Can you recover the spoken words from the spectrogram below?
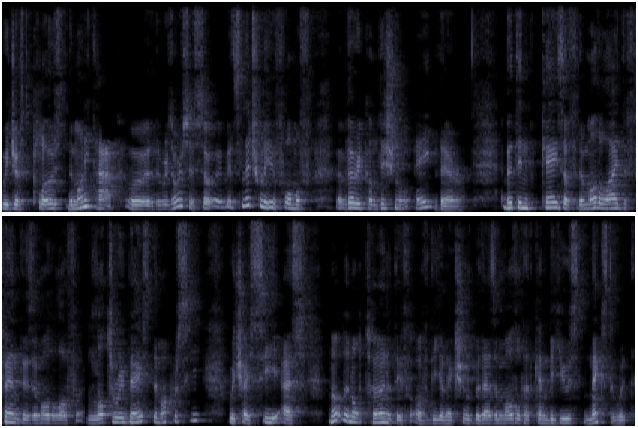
we just closed the money tap or the resources. So it's literally a form of uh, very conditional aid there. But in case of the model I defend is a model of lottery based democracy, which I see as not an alternative of the elections, but as a model that can be used next to it.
